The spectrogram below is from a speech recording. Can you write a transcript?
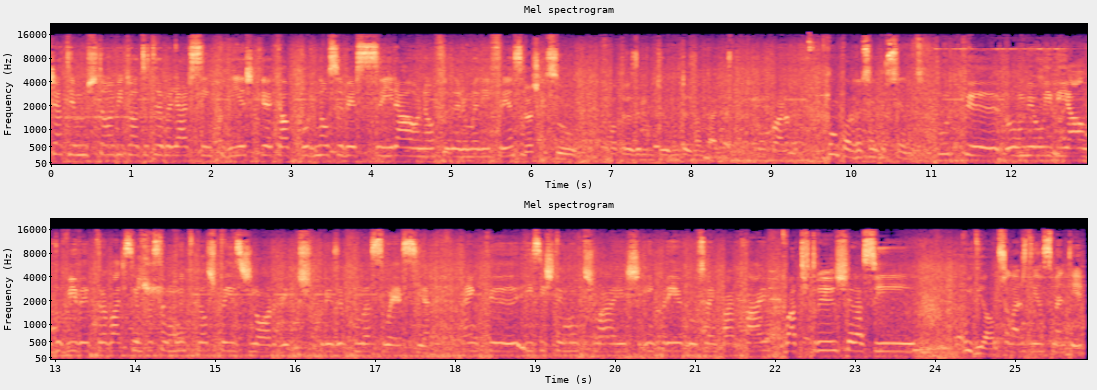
Já temos tão habituados a trabalhar cinco dias que acabo por não saber se irá ou não fazer uma diferença. Eu acho que isso pode trazer muito, muitas vantagens. Concordo. Concordo 100%. Porque o meu ideal de vida e de trabalho sempre passou muito pelos países nórdicos, por exemplo na Suécia, em que existem muitos mais empregos em part-time. 4-3 era assim o ideal. Os salários deviam se manter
